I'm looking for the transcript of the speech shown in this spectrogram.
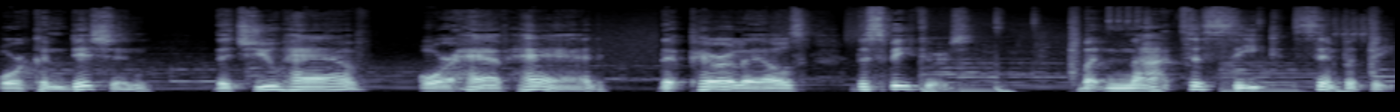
or condition that you have or have had that parallels the speaker's, but not to seek sympathy.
